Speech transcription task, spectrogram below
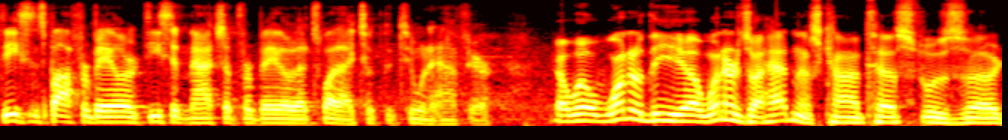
decent spot for Baylor, decent matchup for Baylor. That's why I took the two and a half here. Yeah, well, one of the uh, winners I had in this contest was uh, a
